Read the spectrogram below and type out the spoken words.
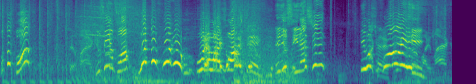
What the fuck? You see him block? What the fuck? What am I watching? Did you see that shit? He was flying.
